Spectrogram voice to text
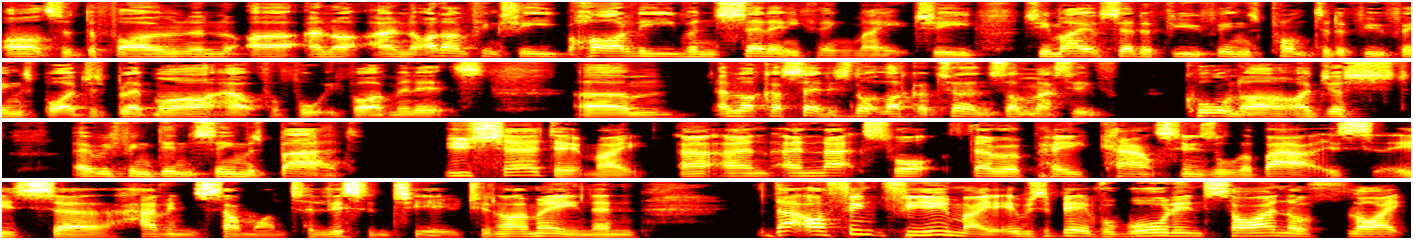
answered the phone, and uh, and I, and I don't think she hardly even said anything, mate. She she may have said a few things, prompted a few things, but I just bled my heart out for forty five minutes. Um, and like I said, it's not like I turned some massive corner. I just everything didn't seem as bad you shared it, mate, uh, and and that's what therapy counselling is all about. Is is uh, having someone to listen to you. Do you know what I mean? And that I think for you, mate, it was a bit of a warning sign of like,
